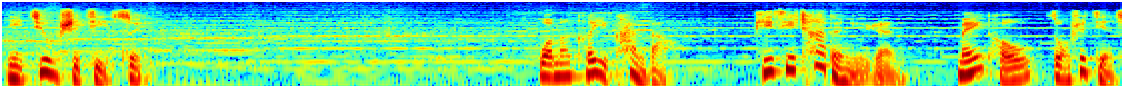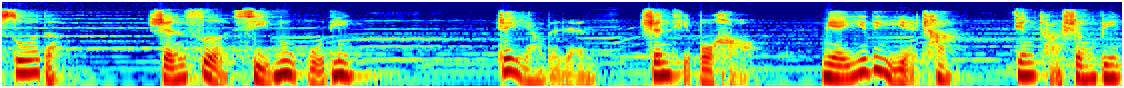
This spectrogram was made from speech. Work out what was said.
你就是几岁。我们可以看到，脾气差的女人眉头总是紧缩的，神色喜怒不定。这样的人身体不好，免疫力也差，经常生病。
